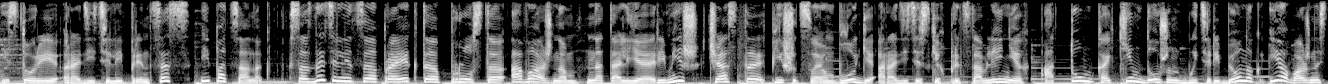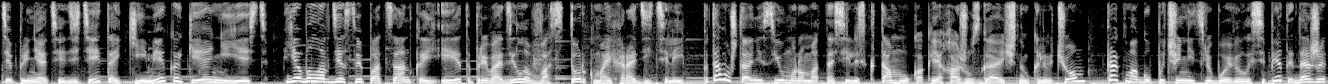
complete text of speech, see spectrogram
истории родителей принцесс и пацанок. Создательница проекта «Просто о важном» Наталья Ремиш часто пишет в своем блоге о родительских представлениях о том, каким должен быть ребенок и о важности принятия детей такими, какие они есть. Я была в детстве пацанкой, и это приводило в восторг моих родителей. Потому что они с юмором относились к тому, как я хожу с гаечным ключом, как могу починить любой велосипед и даже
